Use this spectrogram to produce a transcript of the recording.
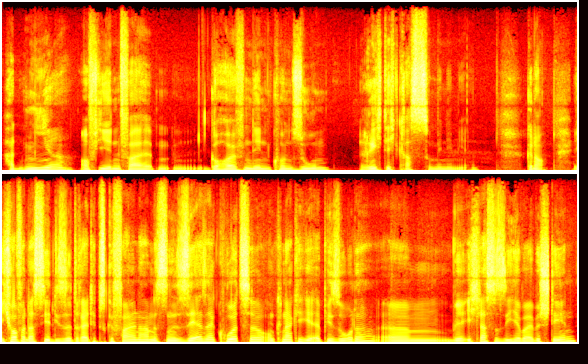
hat mir auf jeden Fall geholfen, den Konsum richtig krass zu minimieren. Genau. Ich hoffe, dass dir diese drei Tipps gefallen haben. Das ist eine sehr, sehr kurze und knackige Episode. Ähm, ich lasse sie hierbei bestehen.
